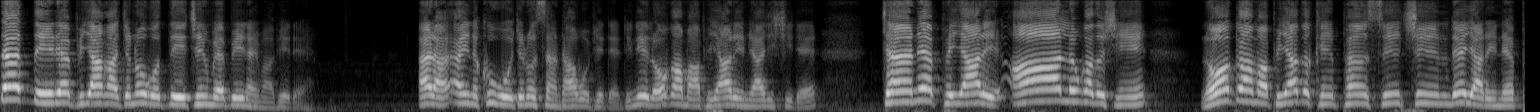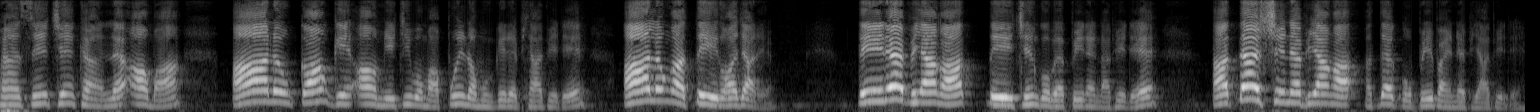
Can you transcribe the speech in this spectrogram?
သက်သေးတဲ့ဘုရားကကျွန်တော်ကိုသေခြင်းပဲပေးနိုင်မှာဖြစ်တယ်အဲ့ဒါအဲ့ဒီခုကိုကျွန်တော်စံထားဖို့ဖြစ်တယ်ဒီနေ့လောကမှာဘုရားတွေအများကြီးရှိတယ်ဂျန်တဲ့ဘုရားတွေအားလုံးကဆိုရှင်လောကမှာဘုရားသခင်ဖန်ဆင်းခြင်းတဲ့ຢာတွေနဲ့ဖန်ဆင်းခြင်းခံလက်အောက်မှာအားလုံးကောင်းကင်အောက်မြေကြီးပေါ်မှာပွင့်တော်မူခဲ့တဲ့ဘုရားဖြစ်တယ်အားလုံးကသေသွားကြတယ် သေတဲ့ဘုရားကသေခြင်းကိုပဲပေးနိုင်တာဖြစ်တယ်အသက်ရှင်တဲ့ဘုရားကအသက်ကိုပေးပိုင်တဲ့ဘုရားဖြစ်တယ်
